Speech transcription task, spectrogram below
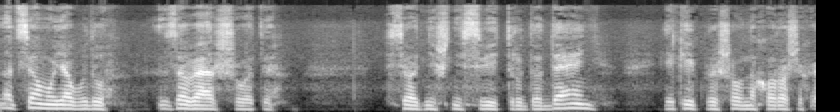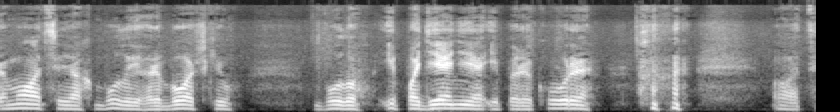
на цьому я буду завершувати сьогоднішній свій трудодень, який пройшов на хороших емоціях. Було і грибочків, було і падіння, і перекури. От.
